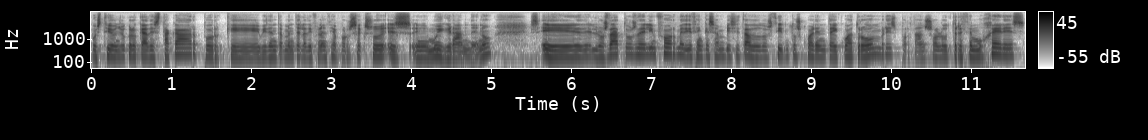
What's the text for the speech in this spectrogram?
cuestión yo creo que a destacar porque evidentemente la diferencia por sexo es eh, muy grande. ¿no? Eh, los datos del informe dicen que se han visitado 244 hombres por tan solo 13 mujeres.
